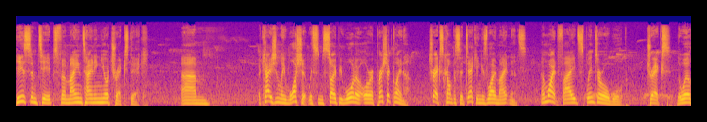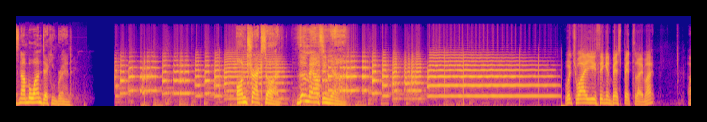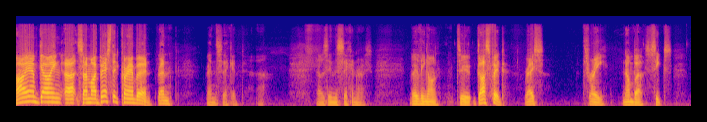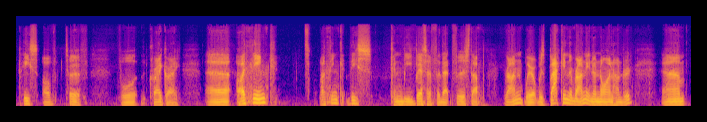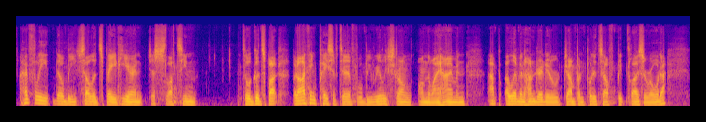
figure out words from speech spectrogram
Here's some tips for maintaining your Trex deck. Um, occasionally wash it with some soapy water or a pressure cleaner. Trex composite decking is low maintenance and won't fade, splinter, or warp. Trex, the world's number one decking brand. On trackside, the mounting yard. Which way are you thinking best bet today, mate? I am going. Uh, so my best at Cranbourne ran ran second. Uh, I was in the second race. Moving on to Gosford race three, number six, piece of turf for Cray Cray. Uh, I think I think this can be better for that first up run where it was back in the run in a 900. Um, hopefully there'll be solid speed here and just slots in to a good spot. But I think Piece of Turf will be really strong on the way home and up 1100 it'll jump and put itself a bit closer order.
